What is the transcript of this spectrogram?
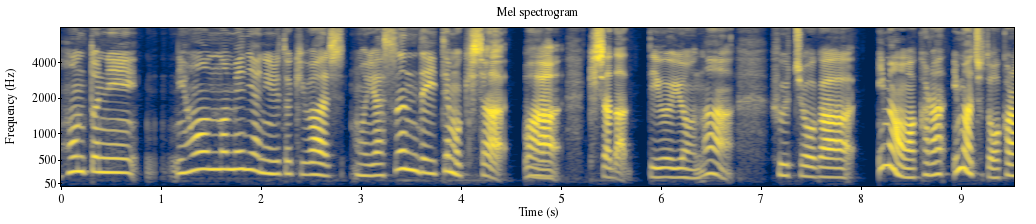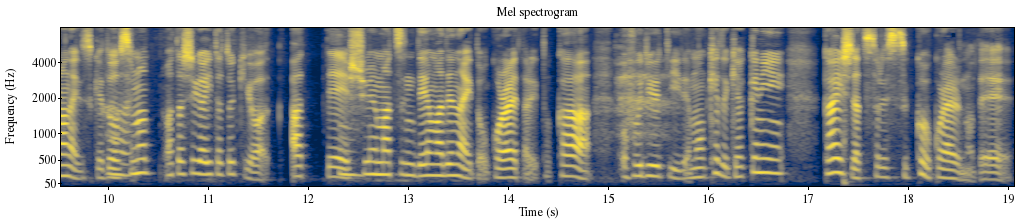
本当に日本のメディアにいる時はしもう休んでいても記者は記者だっていうような風潮が今はわからん今はちょっとわからないですけど、はい。その私がいた時はあって、うん。週末に電話出ないと怒られたりとかオフデューティーでもけど逆に外資だとそれすっごい怒られるので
